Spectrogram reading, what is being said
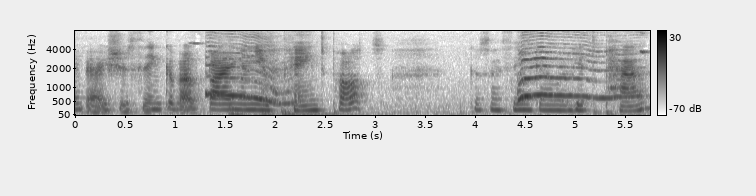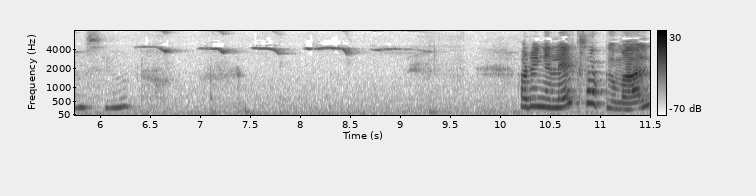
Maybe I should think about buying a new paint pot. Because I think I will hit pan soon. Har du ingen leksak gummal?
